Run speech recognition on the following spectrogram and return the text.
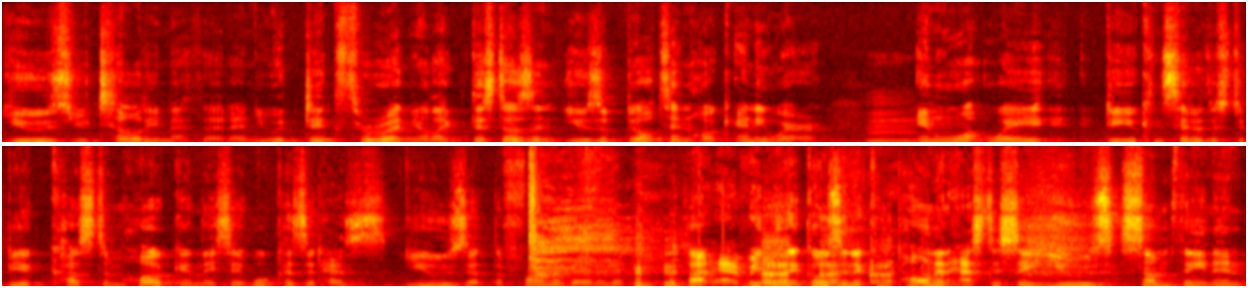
use utility method and you would dig through it and you're like this doesn't use a built-in hook anywhere. In what way do you consider this to be a custom hook? And they say well because it has use at the front of it and I thought everything that goes in a component has to say use something and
